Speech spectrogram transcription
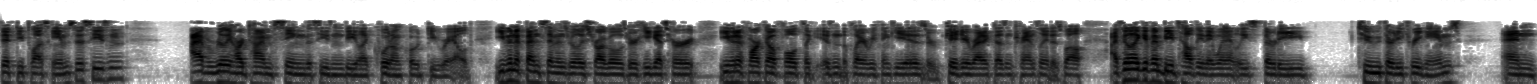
50 plus games this season, I have a really hard time seeing the season be like quote unquote derailed. Even if Ben Simmons really struggles or he gets hurt, even if Markelle Fultz like isn't the player we think he is or JJ Redick doesn't translate as well, I feel like if Embiid's healthy, they win at least 32, 33 games. And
